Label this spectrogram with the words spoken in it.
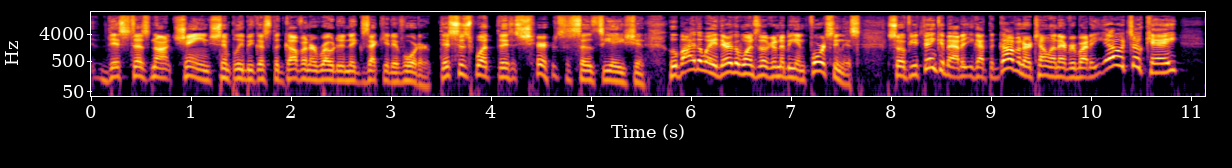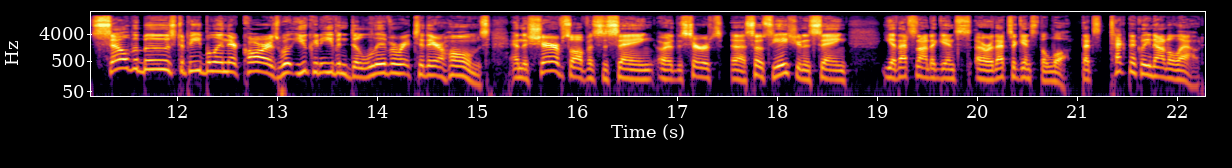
this does not change simply because the governor wrote an executive order. This is what the Sheriff's Association, who, by the way, they're the ones that are going to be enforcing this. So if you think about it, you got the governor telling everybody, oh, it's okay. Sell the booze to people in their cars. Well, you can even deliver it to their homes. And the sheriff's office is saying, or the Sheriff's uh, Association is saying, yeah, that's not against, or that's against the law. That's technically not allowed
